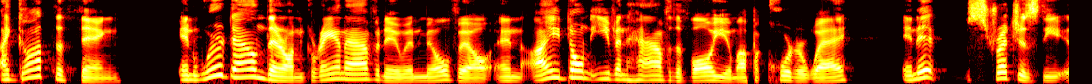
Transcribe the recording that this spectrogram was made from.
I got the thing, and we're down there on Grand Avenue in Millvale, and I don't even have the volume up a quarter way, and it stretches the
